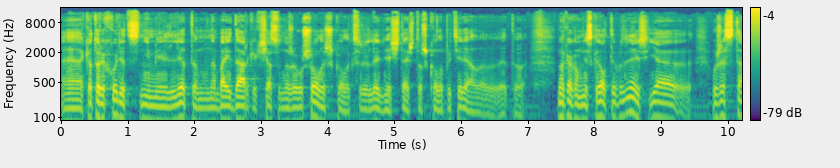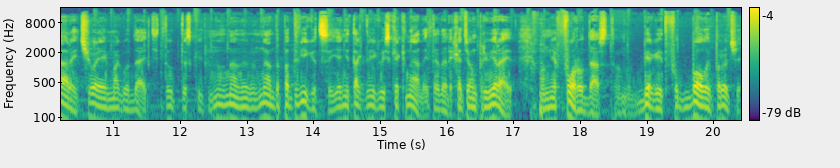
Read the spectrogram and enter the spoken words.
э, который ходит с ними летом на байдарках. Сейчас он уже ушел из школы, к сожалению. Я считаю, что школа потеряла этого. Но, как он мне сказал, ты знаешь, я уже старый, чего я им могу дать? Тут, так сказать, ну, надо, надо подвигаться, я не так двигаюсь, как надо и так далее. Хотя он привирает, он мне фору даст, он бегает в футбол и прочее.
